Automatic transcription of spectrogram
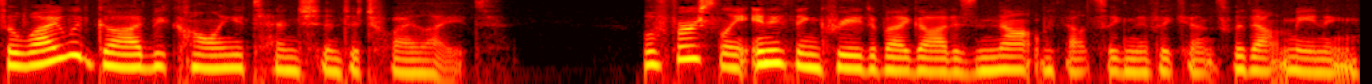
So, why would God be calling attention to twilight? Well, firstly, anything created by God is not without significance, without meaning.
